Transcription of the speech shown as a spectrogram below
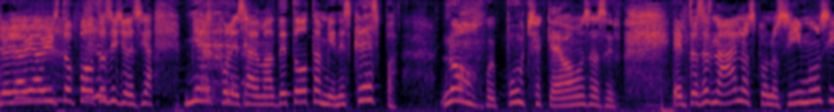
Yo ya había visto fotos y yo decía, miércoles, además de todo, también es crespa. No, fue pucha, ¿qué vamos a hacer? Entonces, nada, nos conocimos y,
